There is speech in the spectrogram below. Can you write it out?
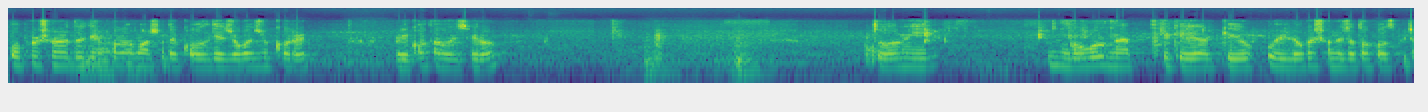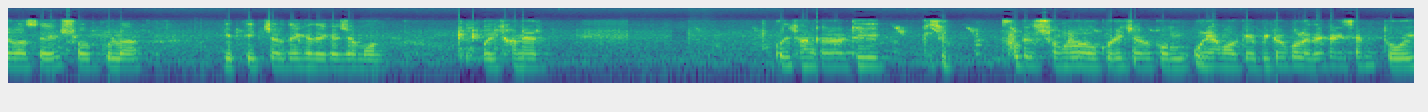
অপারেশনের দুই দিন পর আমার সাথে কল দিয়ে যোগাযোগ করে। ওই কথা হয়েছিল। তো আমি গুগল ম্যাপ থেকে আর কি ওই লোকেশনে যত হসপিটাল আছে, সবগুলা পিকচার দেখে দেখে যেমন ওইখানের ওইখানকার আর কি কিছু ফুটেজ সংগ্রহ করি, যেরকম উনি আমাকে ভিডিও কলে দেখাইছেন। তো ওই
